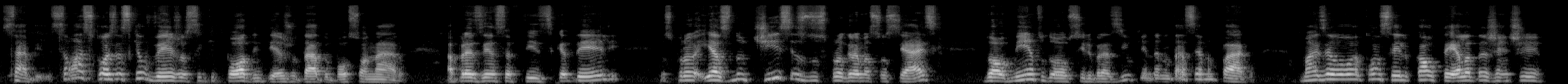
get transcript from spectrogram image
sabe, são as coisas que eu vejo assim que podem ter ajudado o Bolsonaro. A presença física dele os, e as notícias dos programas sociais do aumento do Auxílio Brasil, que ainda não está sendo pago. Mas eu aconselho cautela da gente,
